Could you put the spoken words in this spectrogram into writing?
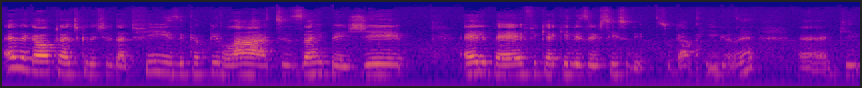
É legal a prática de atividade física, pilates, RPG, LPF, que é aquele exercício de sugar a barriga, né? É, que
